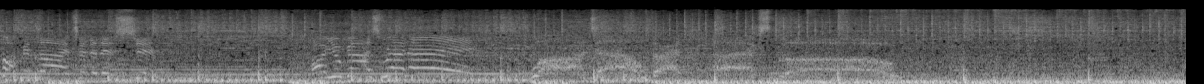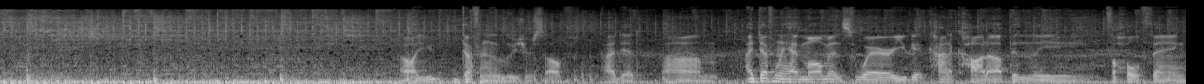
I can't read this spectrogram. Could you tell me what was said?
fucking lives into this shit. Are you guys ready? Definitely lose yourself. I did. Um, I definitely had moments where you get kind of caught up in the the whole thing.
